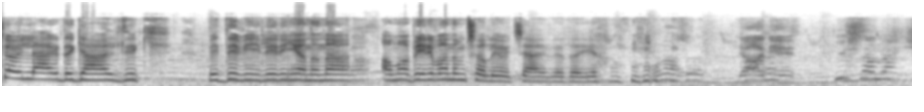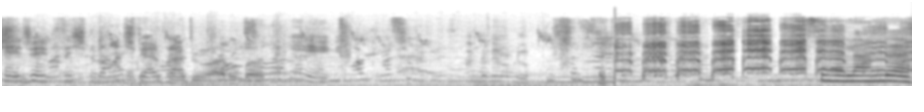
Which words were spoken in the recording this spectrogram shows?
Çöllerde geldik. Bedevilerin yanına ama Berivanım çalıyor içeride dayı. yani TC bizi hiçbir zaman hiçbir yer bırakmıyor. Sinirlendi.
